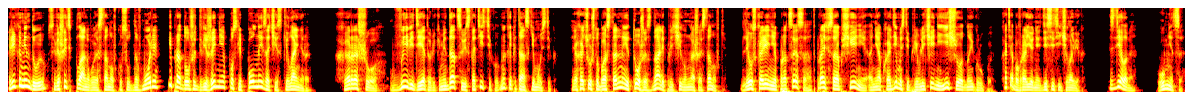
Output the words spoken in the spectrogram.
Рекомендую совершить плановую остановку судна в море и продолжить движение после полной зачистки лайнера. Хорошо, выведи эту рекомендацию и статистику на капитанский мостик. Я хочу, чтобы остальные тоже знали причину нашей остановки. Для ускорения процесса отправь сообщение о необходимости привлечения еще одной группы, хотя бы в районе 10 человек. Сделано. Умница.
